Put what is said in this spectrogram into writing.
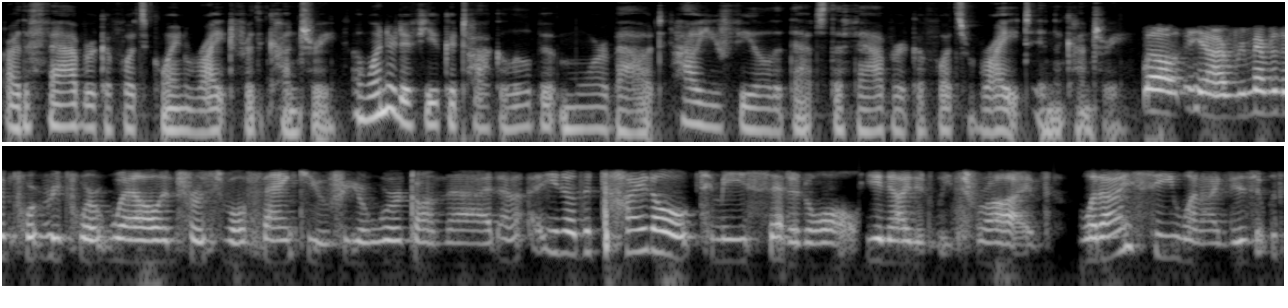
are the fabric of what's going right for the country. I wondered if you could talk a little bit more about how you feel that that's the fabric of what's right in the country. Well, know, I remember the report well, and first of all, thank you for your work on that. And, you know, the title to me said it all United We Thrive. What I see when I visit with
